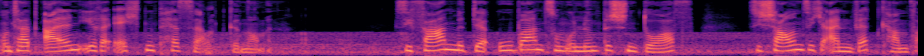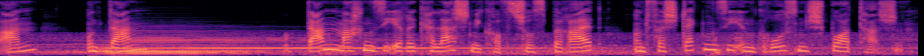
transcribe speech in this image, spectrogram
und hat allen ihre echten Pässe abgenommen. Sie fahren mit der U-Bahn zum Olympischen Dorf, sie schauen sich einen Wettkampf an und dann, dann machen sie ihre Kalaschnikows schussbereit und verstecken sie in großen Sporttaschen.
